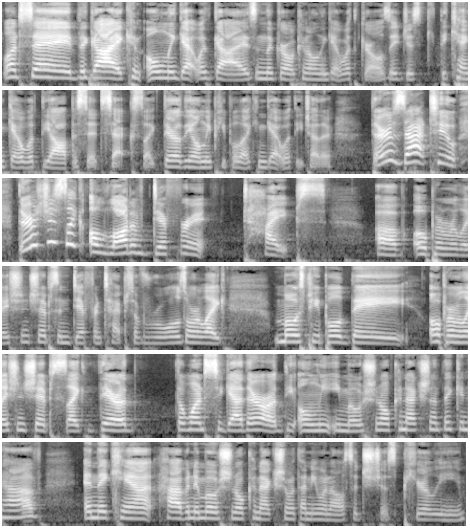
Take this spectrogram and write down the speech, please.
let's say the guy can only get with guys and the girl can only get with girls. They just they can't get with the opposite sex. Like they're the only people that can get with each other. There's that too. There's just like a lot of different types of open relationships and different types of rules or like most people they open relationships like they're the ones together are the only emotional connection that they can have and they can't have an emotional connection with anyone else. It's just purely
